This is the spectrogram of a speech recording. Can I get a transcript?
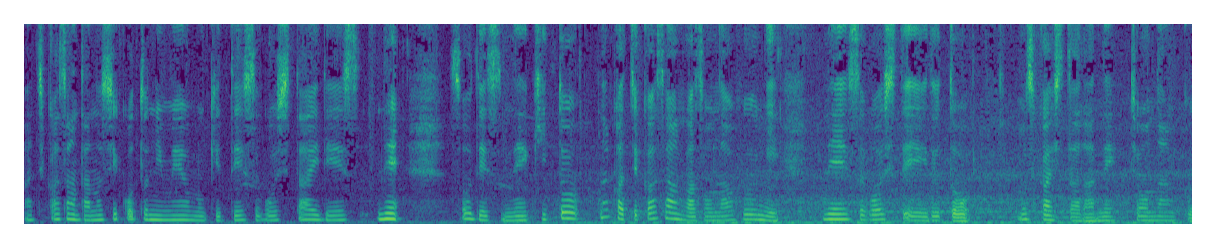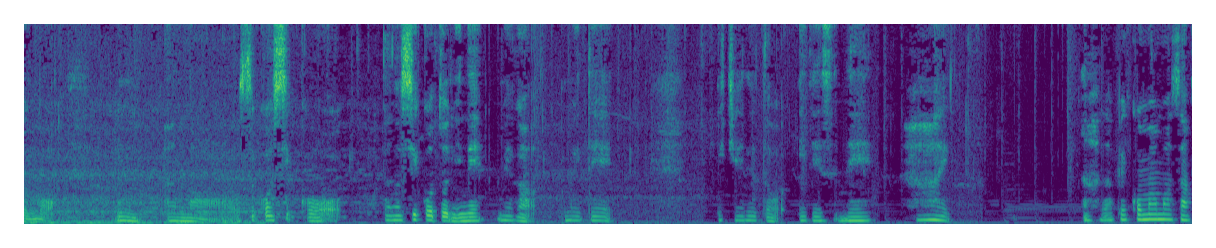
あちかさん楽しいことに目を向けて過ごしたいです。ね。そうですね。きっと、なんかちかさんがそんな風にね、過ごしていると、もしかしたらね、長男くんも、うん、あのー、少しこう、楽しいことにね、目が向いていけるといいですね。はい。あ、はらぺこママさん。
